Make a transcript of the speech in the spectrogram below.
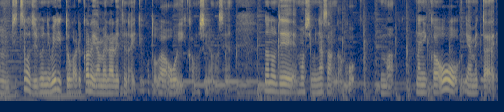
うん、実は自分にメリットがあるからやめられてないということが多いかもしれません。なのでもし皆さんがこう今何かをやめたい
